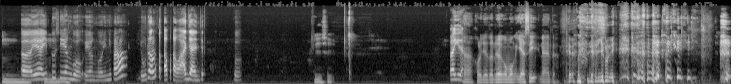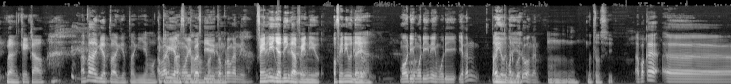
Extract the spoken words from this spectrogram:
Hmm. eh, ya itu Hmm. sih yang gue yang gue ini padahal ya udah lu ketawa ketawa aja anjir tuh Iya sih. lagi dah Nah, kalau jatuh udah ngomong iya sih, nah itu udah, udah diem nih. Bangke kau. Apa lagi apa lagi apa lagi yang mau kita Apalagi yang bahas mau dibahas di tongkrongan nih? Venue jadi nggak venue? Oh venue udah ya. Mau di Oh. mau di ini, mau di ya kan Oh, iya cuma gue ya. doang kan. Mm, mm, mm. Betul sih. Apakah eh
